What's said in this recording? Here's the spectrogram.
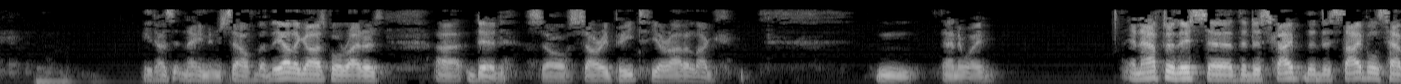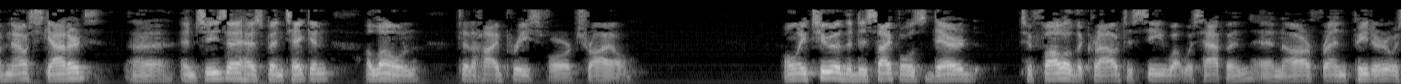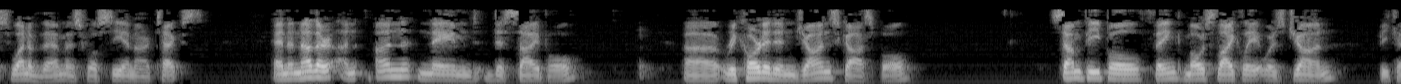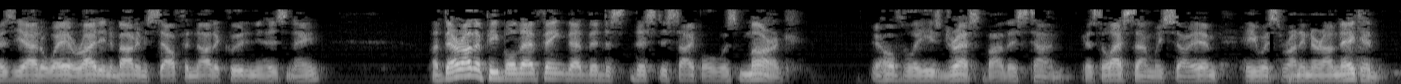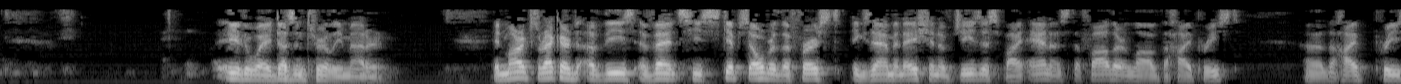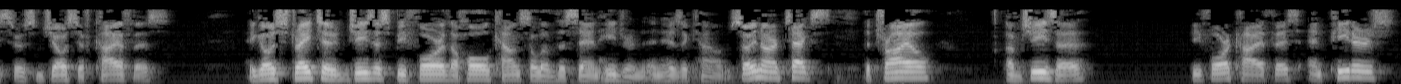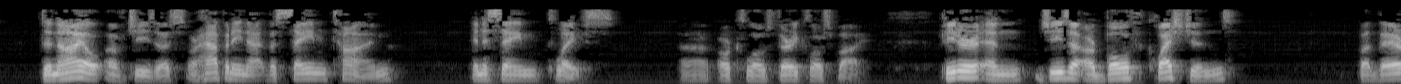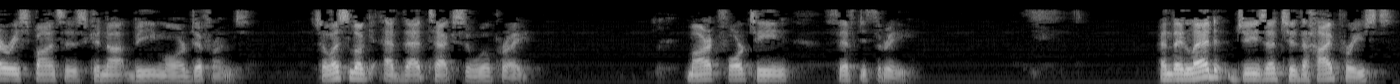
He doesn't name himself, but the other gospel writers uh, did. So sorry, Pete, you're out of luck. Hmm. Anyway. And after this, uh, the, disciples have now scattered, uh, and Jesus has been taken alone to the high priest for trial. Only two of the disciples dared to follow the crowd to see what was happened, and our friend Peter was one of them, as we'll see in our text and another, an unnamed disciple, uh, recorded in John's Gospel. Some people think most likely it was John because he had a way of writing about himself and not including his name. But there are other people that think that this disciple was Mark. And hopefully he's dressed by this time because the last time we saw him, he was running around naked. Either way, it doesn't truly matter. In Mark's record of these events, he skips over the first examination of Jesus by Annas, the father-in-law of the high priest. Uh, the high priest was Joseph Caiaphas. He goes straight to Jesus before the whole council of the Sanhedrin in his account. So in our text, the trial of Jesus before Caiaphas and Peter's denial of Jesus are happening at the same time in the same place uh, or close, very close by. Peter and Jesus are both questioned, but their responses could not be more different. So let's look at that text and we'll pray. Mark 14:53. And they led Jesus to the high priest,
